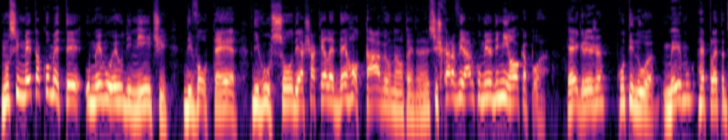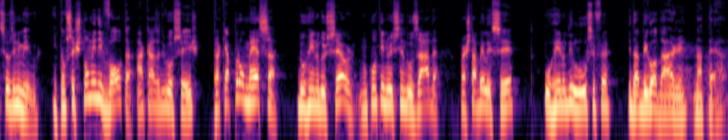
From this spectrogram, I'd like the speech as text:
Não se meta a cometer o mesmo erro de Nietzsche, de Voltaire, de Rousseau, de achar que ela é derrotável, não, tá entendendo? Esses caras viraram comida de minhoca, porra. E a igreja continua, mesmo repleta de seus inimigos. Então vocês tomem de volta a casa de vocês para que a promessa do reino dos céus não continue sendo usada para estabelecer o reino de Lúcifer e da bigodagem na terra.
